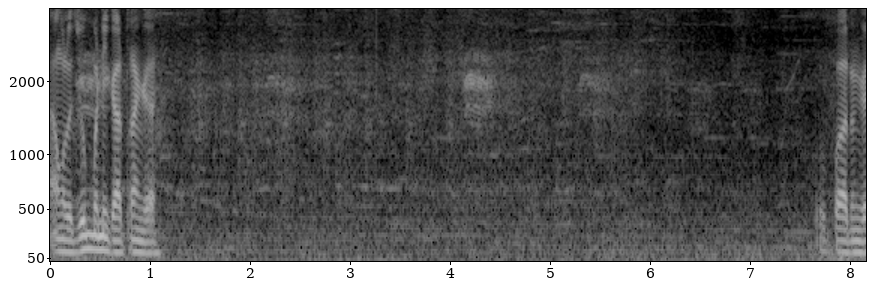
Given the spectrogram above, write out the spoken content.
அவங்கள ஜூம் பண்ணி காட்டுறாங்க. இப்போ பாருங்க.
